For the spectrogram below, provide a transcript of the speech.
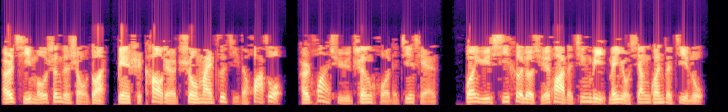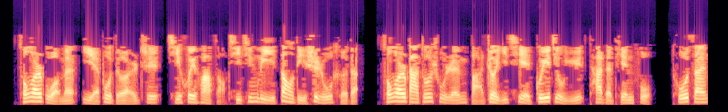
而其谋生的手段便是靠着售卖自己的画作而换取生活的金钱。关于希特勒学画的经历，没有相关的记录。从而我们也不得而知其绘画早期经历到底是如何的。从而大多数人把这一切归咎于他的天赋。图三，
